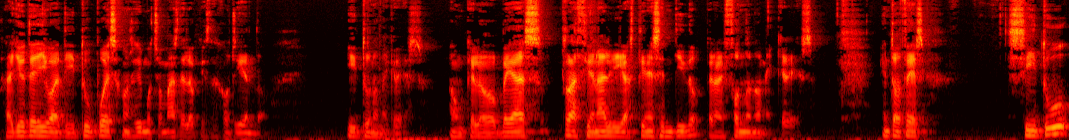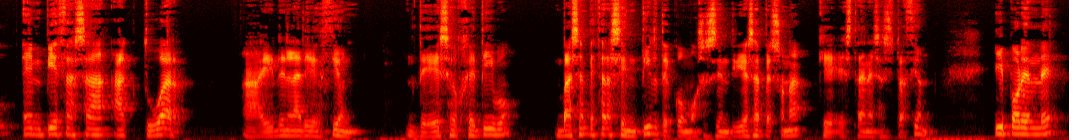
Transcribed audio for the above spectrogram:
O sea, yo te digo a ti, tú puedes conseguir mucho más de lo que estás consiguiendo y tú no me crees. Aunque lo veas racional y digas tiene sentido, pero en el fondo no me crees. Entonces, si tú empiezas a actuar, a ir en la dirección de ese objetivo, vas a empezar a sentirte como se sentiría esa persona que está en esa situación. Y por ende,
